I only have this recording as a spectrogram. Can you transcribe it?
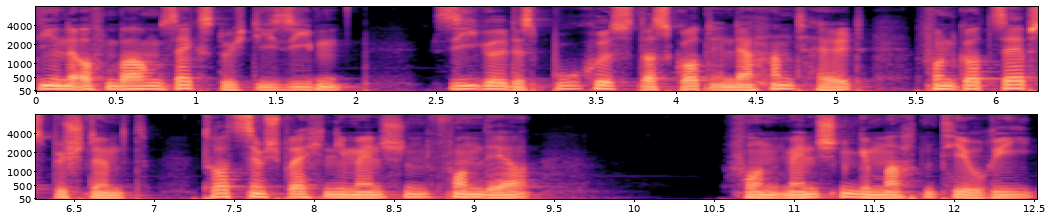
die in der Offenbarung 6 durch die sieben Siegel des Buches, das Gott in der Hand hält, von Gott selbst bestimmt. Trotzdem sprechen die Menschen von der von Menschen gemachten Theorie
